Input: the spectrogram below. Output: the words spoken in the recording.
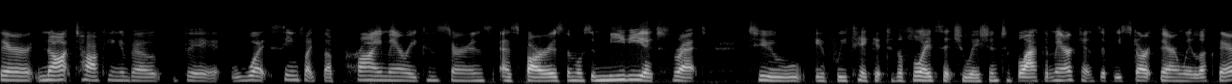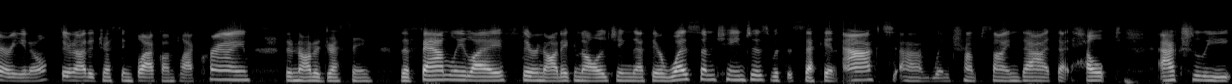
they're not talking about the what seems like the primary concerns as far as the most immediate threat to if we take it to the Floyd situation to black Americans. If we start there and we look there you know they're not addressing black on black crime. They're not addressing the family life. They're not acknowledging that there was some changes with the second act um, when Trump signed that that helped actually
